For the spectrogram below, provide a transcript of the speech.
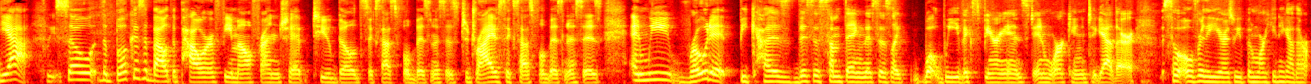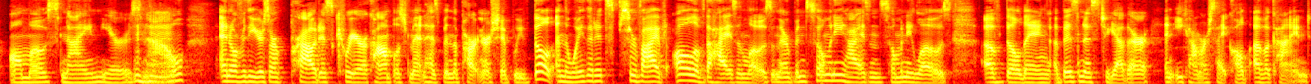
Yeah. So the book is about the power of female friendship to build successful businesses, to drive successful businesses. And we wrote it because this is something, this is like what we've experienced in working together. So over the years, we've been working together almost nine years mm-hmm. now. And over the years, our proudest career accomplishment has been the partnership we've built and the way that it's survived all of the highs and lows. And there have been so many highs and so many lows of building a business together, an e commerce site called Of a Kind.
